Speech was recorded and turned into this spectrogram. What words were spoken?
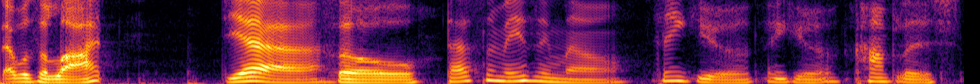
that was a lot yeah. so That's amazing though. thank you thank you accomplished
